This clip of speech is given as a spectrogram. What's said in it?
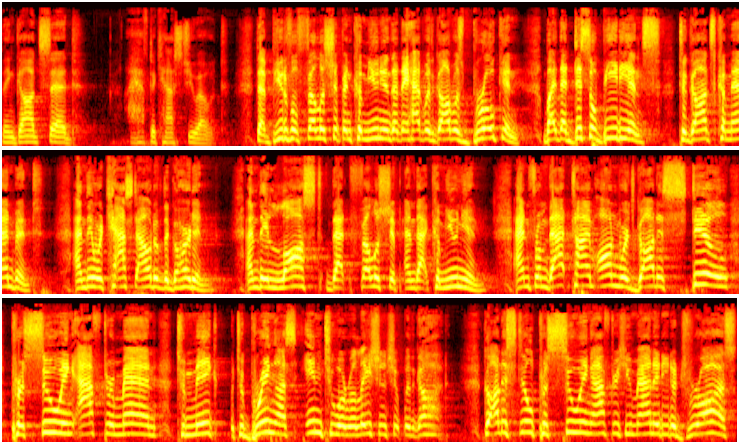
then God said, I have to cast you out. That beautiful fellowship and communion that they had with God was broken by that disobedience to God's commandment. And they were cast out of the garden. And they lost that fellowship and that communion. And from that time onwards, God is still pursuing after man to make, to bring us into a relationship with God. God is still pursuing after humanity to draw us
